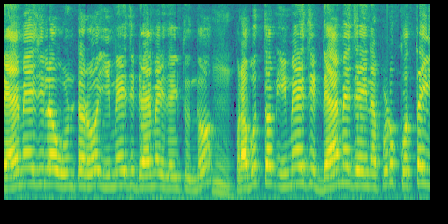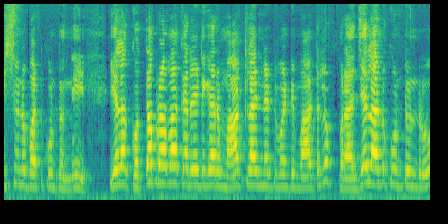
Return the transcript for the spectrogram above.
డ్యామేజ్లో ఉంటారో ఇమేజ్ డ్యామేజ్ అవుతుందో. ప్రభుత్వం ఇమేజ్ డ్యామేజ్ అయినప్పుడు కొత్త ఇష్యూను పట్టుకుంటుంది ఇలా కొత్త ప్రభాకర్ రెడ్డి గారు మాట్లాడినటువంటి మాటలు ప్రజలు అనుకుంటుండ్రు.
